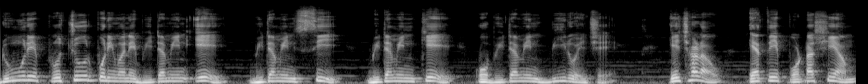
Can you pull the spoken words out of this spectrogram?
ডুমুরে প্রচুর পরিমাণে vitamin A, vitamin C, vitamin K ও ভিটামিন বি রয়েছে। এছাড়াও এতে potassium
